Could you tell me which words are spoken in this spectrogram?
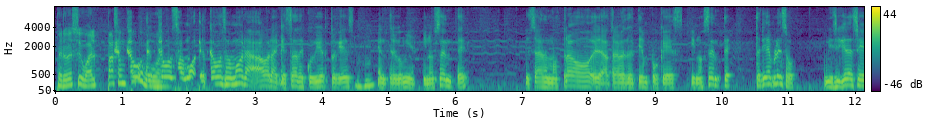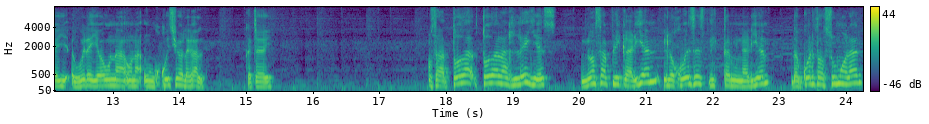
Pero eso igual pasa un El cabo, poco. el cabo el Zamora, ahora que se ha descubierto que es Ujú. entre comillas, inocente, y se ha demostrado eh, a través del tiempo que es inocente, estaría preso. Ni siquiera se hubiera llevado una, una- un juicio legal. ¿Cachai? O sea, toda, todas las leyes no se aplicarían y los jueces dictaminarían de acuerdo a su moral,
